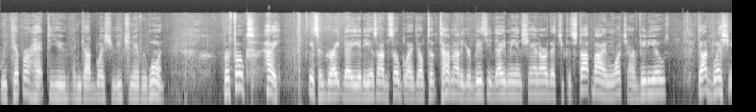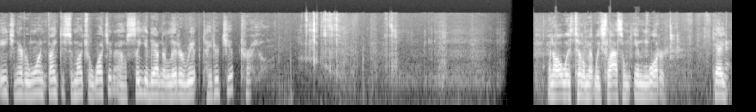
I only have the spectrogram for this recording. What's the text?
We tip our hat to you and God bless you, each and every one. But folks, hey, it's a great day it is. I'm so glad y'all took time out of your busy day, me and Shan are, that you could stop by and watch our videos. God bless you each and every one. Thank you so much for watching. I'll see you down the Letter Rip Tater Chip Trail. And I always tell them that we slice them in water. Okay? Okay.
